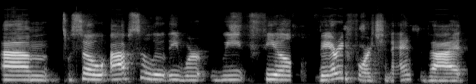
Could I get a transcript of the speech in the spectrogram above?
Um, so absolutely, we're we feel very fortunate that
